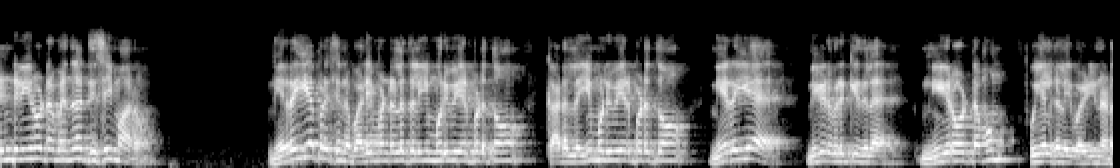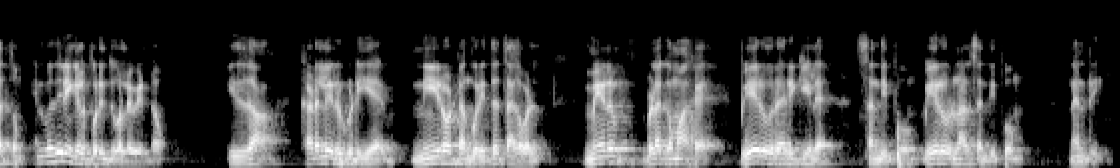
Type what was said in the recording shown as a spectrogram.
ரெண்டு நீரோட்டம் இருந்தால் திசை மாறும். நிறைய பிரச்சனை. வளிமண்டலத்திலையும் முறிவு ஏற்படுத்தும். கடல்லையும் முறிவு ஏற்படுத்தும். நிறைய நிகழ்வு இருக்கு இதில். நீரோட்டமும் புயல்களை வழி நடத்தும் என்பதை நீங்கள் புரிந்து கொள்ள வேண்டும். இதுதான். கடலில் இருக்கக்கூடிய நீரோட்டம் குறித்த தகவல். மேலும் விளக்கமாக வேறொரு அறிக்கையில் சந்திப்போம். வேறொரு நாள் சந்திப்போம். நன்றி.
